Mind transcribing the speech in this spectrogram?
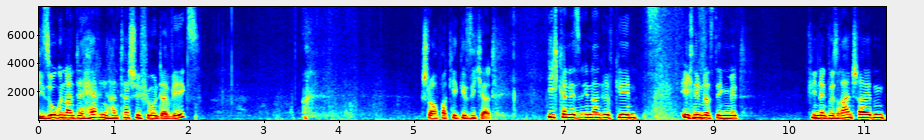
Die sogenannte Herrenhandtasche für unterwegs. Schlauchpaket gesichert. Ich kann jetzt in den Innenangriff gehen. Ich nehme das Ding mit. Vielen Dank fürs Reinschalten.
